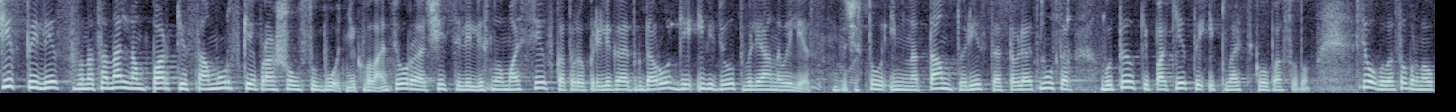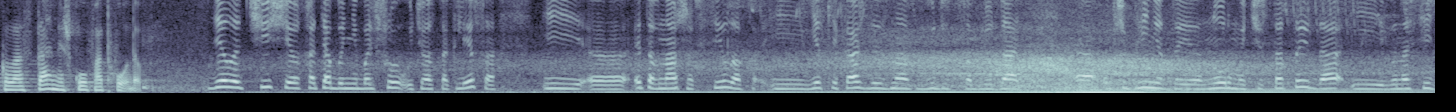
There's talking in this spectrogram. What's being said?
Чистый лес в национальном парке Самурске прошел субботник. Волонтеры очистили лесной массив, который прилегает к дороге и ведет в лиановый лес. Зачастую именно там туристы оставляют мусор, бутылки, пакеты и пластиковую посуду. Всего было собрано около 100 мешков отходов. Сделать чище хотя бы небольшой участок леса, и э, это в наших силах. И если каждый из нас будет соблюдать э, общепринятые нормы чистоты, да, и выносить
